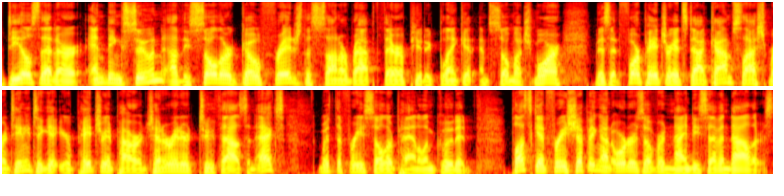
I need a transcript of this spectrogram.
deals that are ending soon uh, the Solar Go Fridge, the Sauna Wrap Therapeutic Blanket, and so much more. Visit 4patriots.com slash martini to get your Patriot Power Generator 2000X with the free solar panel included. Plus, get free shipping on orders over $97.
